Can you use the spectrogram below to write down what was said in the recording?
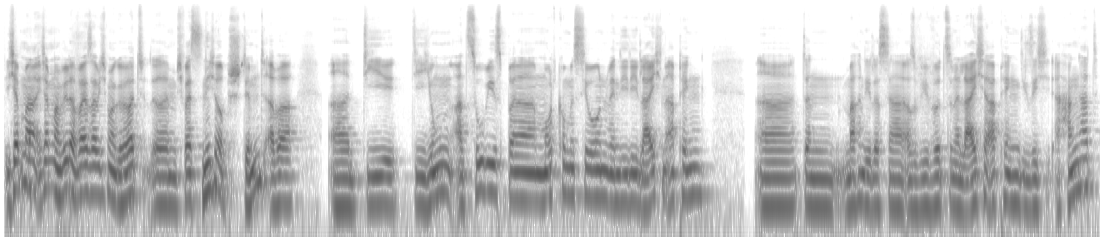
ich habe mal, ich hab mal wilderweise habe ich mal gehört, äh, ich weiß nicht, ob es stimmt, aber äh, die, die jungen Azubis bei der Mordkommission, wenn die die Leichen abhängen, äh, dann machen die das ja, also wie wird so eine Leiche abhängen, die sich erhangen hat,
